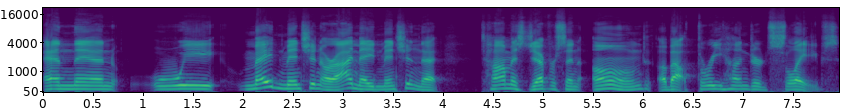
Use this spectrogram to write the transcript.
And then we made mention, or I made mention, that Thomas Jefferson owned about 300 slaves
